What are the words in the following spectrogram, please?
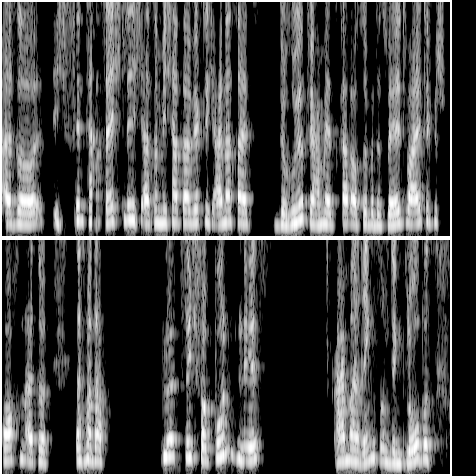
also ich finde tatsächlich, also mich hat da wirklich einerseits berührt, wir haben jetzt gerade auch so über das Weltweite gesprochen, also dass man da plötzlich verbunden ist einmal rings um den Globus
